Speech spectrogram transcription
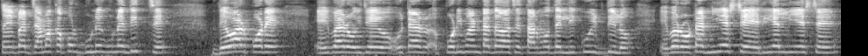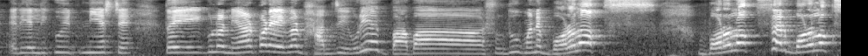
তো এবার জামা কাপড় গুনে গুনে দিচ্ছে। দেওয়ার পরে এইবার ওই যে ওটার পরিমাণটা দেওয়া আছে, তার মধ্যে লিকুইড দিল। এবার ওটা নিয়ে এসছে এরিয়াল নিয়ে এসছে এরিয়াল লিকুইড নিয়ে এসছে। তো এইগুলো নেওয়ার পরে এবার ভাবছি, ওরে বাবা, শুধু মানে বড়লক্স বড়লক্স আর বড়লক্স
